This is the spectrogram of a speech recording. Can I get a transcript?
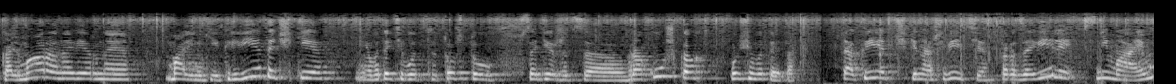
кальмара, наверное, маленькие креветочки, вот эти вот, то, что содержится в ракушках, в общем, вот это. Так, креветочки наши, видите, порозовели, снимаем.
